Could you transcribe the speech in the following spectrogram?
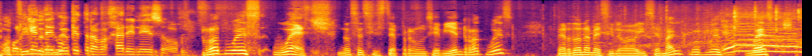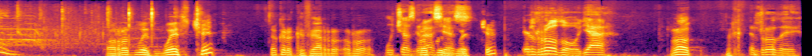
¿Por qué tengo leer. que trabajar en eso? Rodwest Wedge, no sé si se pronuncia bien, Rodwest, perdóname si lo hice mal, Rodwest West o Rodwest Westche, no creo que sea Ro- Ro- Muchas gracias. El rodo, ya. Rod, El rode.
